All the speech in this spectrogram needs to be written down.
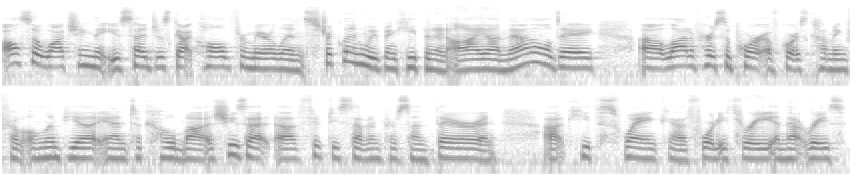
also watching that you said just got called for Marilyn Strickland. We've been keeping an eye on that all day. Uh, a lot of her support, of course, coming from Olympia and Tacoma. She's at 57% uh, there, and Keith Swank, 43, in that race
